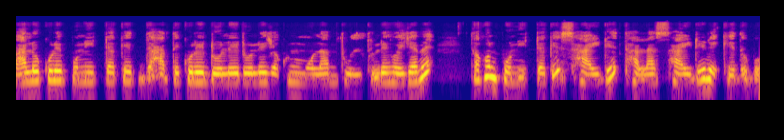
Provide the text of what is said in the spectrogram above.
ভালো করে পনিরটাকে হাতে করে ডলে ডলে যখন মোলাম তুলতুলে হয়ে যাবে, তখন পনিরটাকে সাইডে থালার সাইডে রেখে দেবো।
